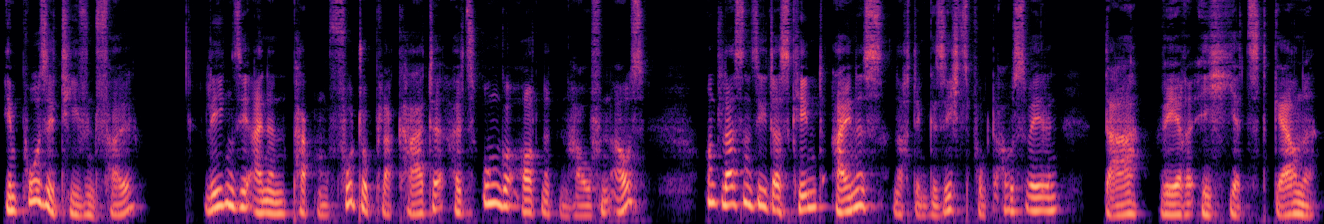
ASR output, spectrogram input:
Im positiven Fall legen Sie einen Packen Fotoplakate als ungeordneten Haufen aus und lassen Sie das Kind eines nach dem Gesichtspunkt auswählen, da wäre ich jetzt gerne.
